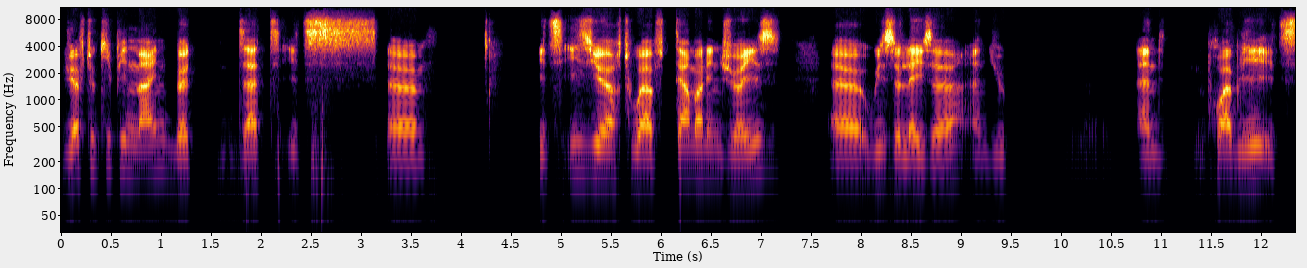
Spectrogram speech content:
you have to keep in mind, but that it's uh, it's easier to have thermal injuries uh, with the laser, and you and probably it's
